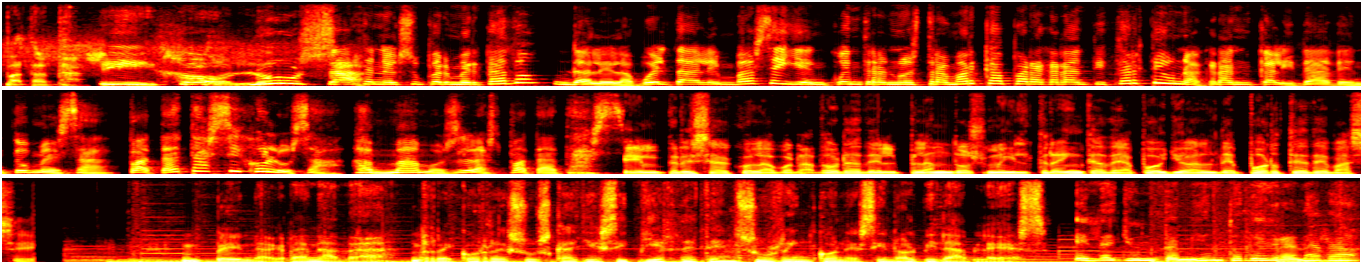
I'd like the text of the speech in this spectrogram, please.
patata. ¡Hijolusa! En el supermercado, dale la vuelta al envase y encuentra nuestra marca para garantizarte una gran calidad en tu mesa. Patatas Hijolusa. Amamos las patatas. Empresa colaboradora del Plan 2030 de apoyo al deporte de base. Ven a Granada, recorre sus calles y piérdete en sus rincones inolvidables. El Ayuntamiento de Granada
